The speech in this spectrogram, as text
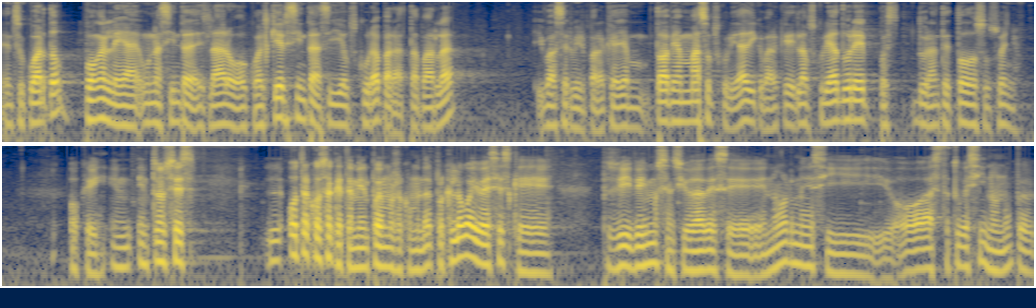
en su cuarto, pónganle una cinta de aislar o cualquier cinta así oscura para taparla y va a servir para que haya todavía más oscuridad y que para que la oscuridad dure pues durante todo su sueño. Ok, en- entonces, otra cosa que también podemos recomendar, porque luego hay veces que pues, vi- vivimos en ciudades eh, enormes y, o hasta tu vecino, ¿no? Pero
